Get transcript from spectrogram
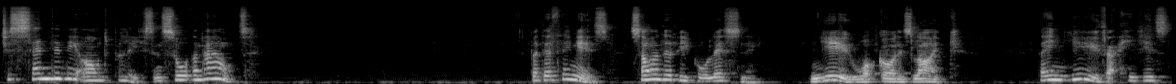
Just send in the armed police and sort them out. But the thing is, some of the people listening knew what God is like. They knew that He is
